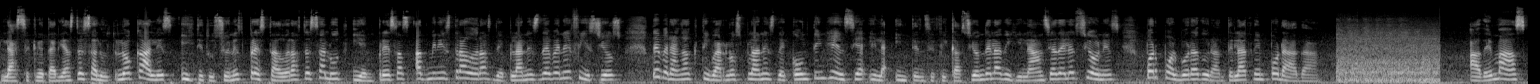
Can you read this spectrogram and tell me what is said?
Las secretarías de salud locales, instituciones prestadoras de salud y empresas administradoras de planes de beneficios deberán activar los planes de contingencia y la intensificación de la vigilancia de lesiones por pólvora durante la temporada. Además,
